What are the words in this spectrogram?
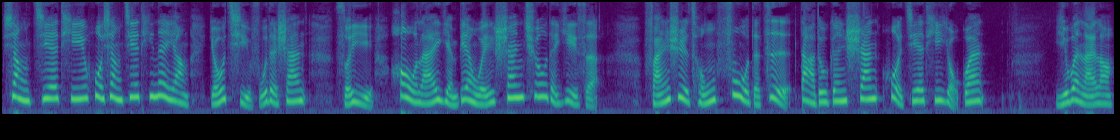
像阶梯或像阶梯那样有起伏的山，所以后来演变为山丘的意思。凡是从“阜”的字，大都跟山或阶梯有关。疑问来了：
